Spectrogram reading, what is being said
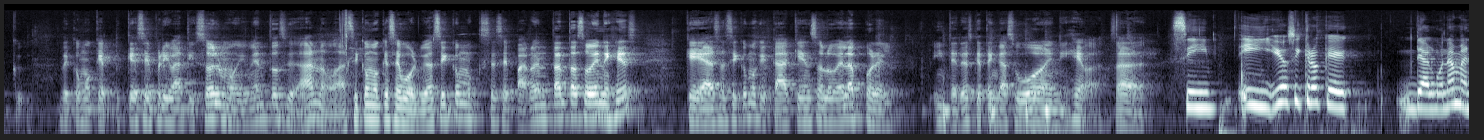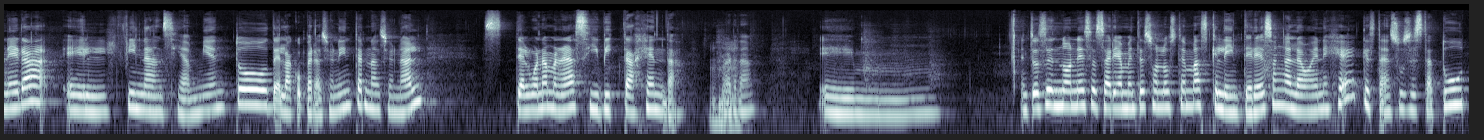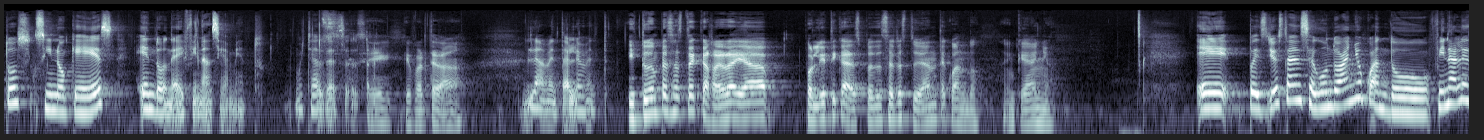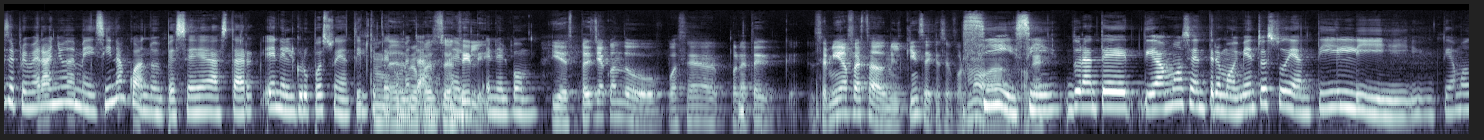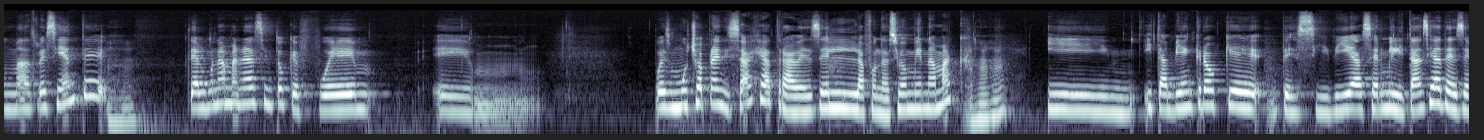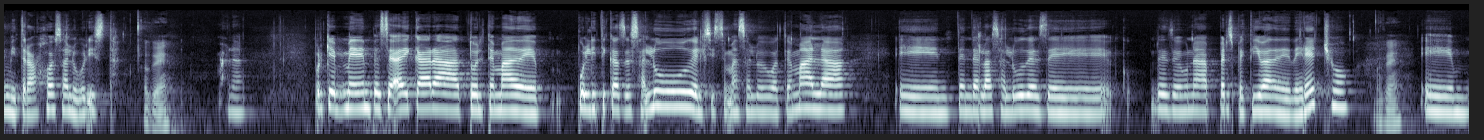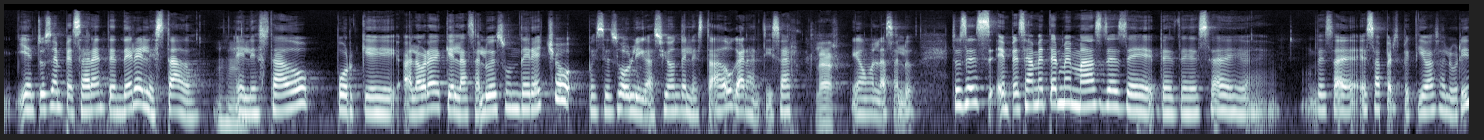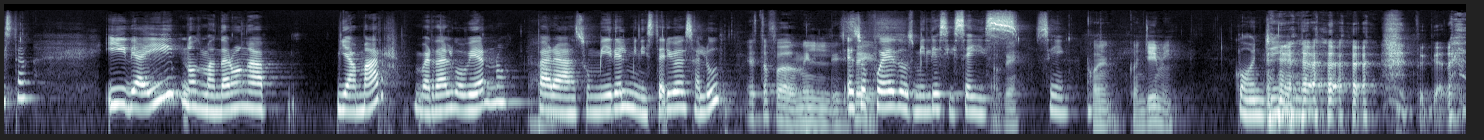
de como que, que, se privatizó el movimiento ciudadano, así como que se volvió así como que se separó en tantas ONGs que es así como que cada quien solo vela por el interés que tenga su ONG, ¿va? O sea, sí, y yo sí creo que de alguna manera el financiamiento de la cooperación internacional de alguna manera sí dicta agenda, ¿verdad? Entonces no necesariamente son los temas que le interesan a la ONG, que está en sus estatutos, sino que es en donde hay financiamiento. Muchas veces. Sí, qué fuerte va. Lamentablemente. ¿Y tú empezaste carrera ya política después de ser estudiante cuándo? ¿En qué año? Eh, pues yo estaba en segundo año cuando, finales del primer año de medicina, cuando empecé a estar en el grupo estudiantil que te comentaba, en el, BOM. Y después ya cuando, o sea, ponete, Semilla fue hasta 2015 que se formó. Sí, sí, durante, digamos, entre movimiento estudiantil y, digamos, más reciente, de alguna manera siento que fue... Em, pues mucho aprendizaje a través de la Fundación Mirna Mac. Y, también creo que decidí hacer militancia desde mi trabajo de salubrista. Ok. ¿verdad? Porque me empecé a dedicar a todo el tema de políticas de salud, del sistema de salud de Guatemala, eh, entender la salud desde, desde una perspectiva de derecho. Okay. Eh, y entonces empezar a entender el Estado. El Estado porque a la hora de que la salud es un derecho, pues es obligación del Estado garantizar, digamos, la salud. Entonces empecé a meterme más desde, desde esa, esa, perspectiva saludista y de ahí nos mandaron a llamar, ¿verdad?, al gobierno para asumir el Ministerio de Salud. ¿Esto fue 2016? Eso fue 2016, sí. Con, con Jimmy. Con Jimmy.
